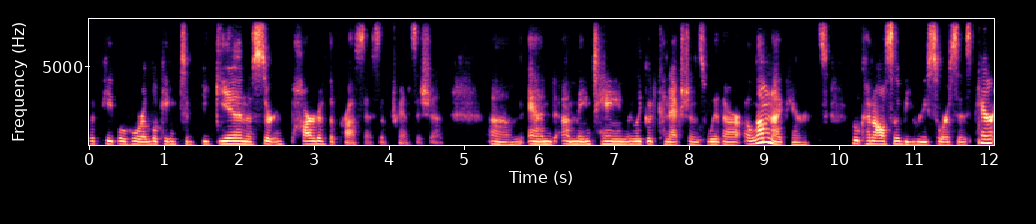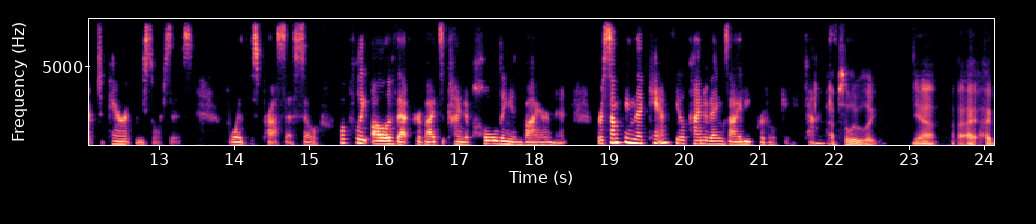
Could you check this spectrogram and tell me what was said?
with people who are looking to begin a certain part of the process of transition um, and uh, maintain really good connections with our alumni parents who can also be resources parent to parent resources for this process so hopefully all of that provides a kind of holding environment for something that can feel kind of anxiety provoking at times. Absolutely. Yeah, I, I,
